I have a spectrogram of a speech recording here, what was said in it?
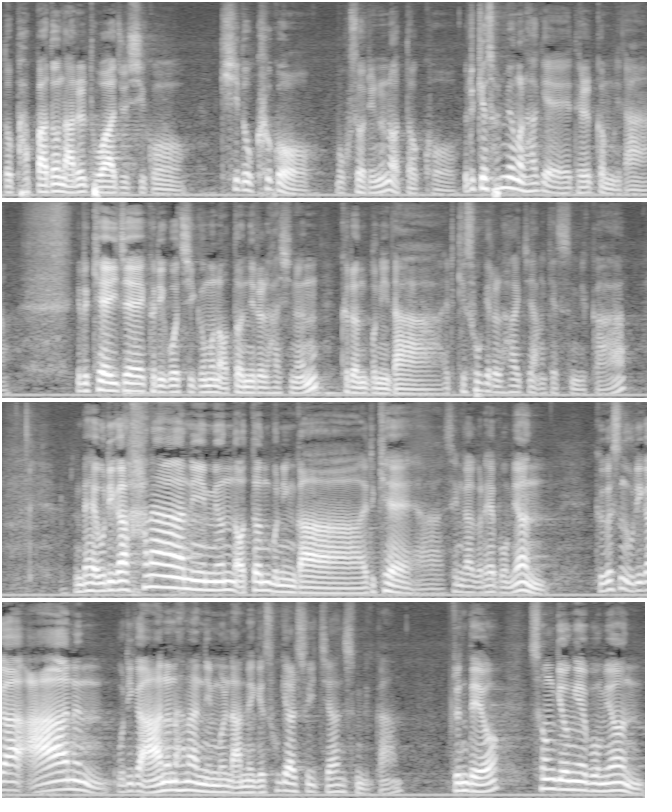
또 바빠도 나를 도와주시고, 키도 크고, 목소리는 어떻고, 이렇게 설명을 하게 될 겁니다. 이렇게 이제 그리고 지금은 어떤 일을 하시는 그런 분이다. 이렇게 소개를 하지 않겠습니까? 근데 우리가 하나님은 어떤 분인가 이렇게 생각을 해보면 그것은 우리가 아는 우리가 아는 하나님을 남에게 소개할 수 있지 않습니까? 그런데요 성경에 보면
